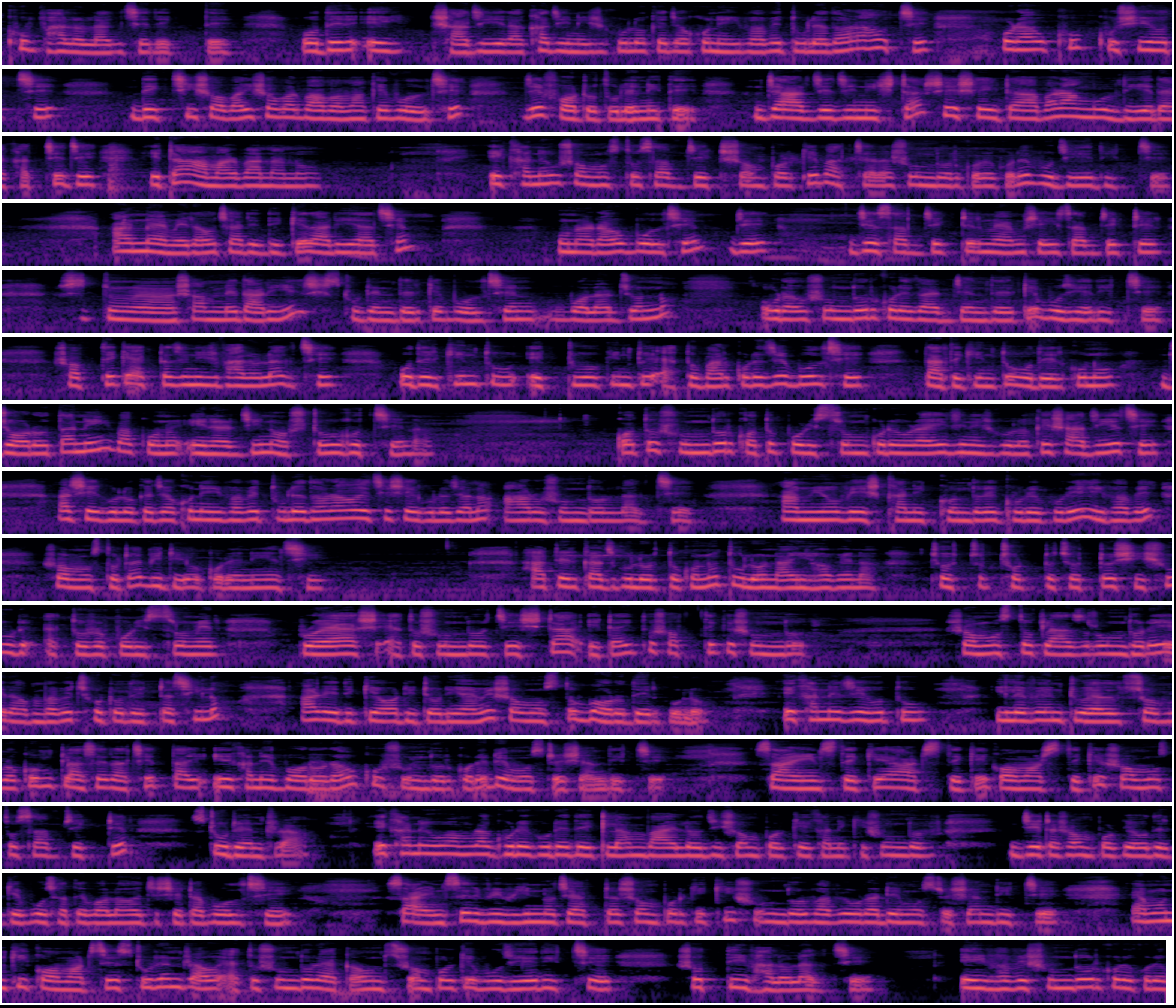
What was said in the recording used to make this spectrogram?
খুব ভালো লাগছে দেখতে। ওদের এই সাজিয়ে রাখা জিনিসগুলোকে যখন এইভাবে তুলে ধরা হচ্ছে, ওরাও খুব খুশি হচ্ছে। দেখছি সবাই সবার বাবা মাকে বলছে যে, ফটো তুলে নিতে। যার যে জিনিসটা, সে সেইটা আবার আঙুল দিয়ে দেখাচ্ছে যে, এটা আমার বানানো। এখানেও সমস্ত সাবজেক্ট সম্পর্কে বাচ্চারা সুন্দর করে করে বুঝিয়ে দিচ্ছে। আর ম্যামেরাও চারিদিকে দাঁড়িয়ে আছেন। ওনারাও বলছেন যে যে সাবজেক্টের ম্যাম সেই সাবজেক্টের সামনে দাঁড়িয়ে স্টুডেন্টদেরকে বলছেন বলার জন্য। ওরাও সুন্দর করে গার্জেনদেরকে বুঝিয়ে দিচ্ছে। সব থেকে একটা জিনিস ভালো লাগছে, ওদের কিন্তু একটুও কিন্তু এতবার করে যে বলছে, তাতে কিন্তু ওদের কোনো জড়তা নেই বা কোনো এনার্জি নষ্টও হচ্ছে না। কত সুন্দর, কত পরিশ্রম করে ওরা এই জিনিসগুলোকে সাজিয়েছে আর সেগুলোকে যখন এইভাবে তুলে ধরা হয়েছে, সেগুলো যেন আরও সুন্দর লাগছে। আমিও বেশ খানিকক্ষণ ধরে ঘুরে ঘুরে এইভাবে সমস্তটা ভিডিও করে নিয়েছি। হাতের কাজগুলোর তো কোনো তুলনাই হবে না। ছোট্ট ছোট্ট ছোট্ট শিশুর এত পরিশ্রমের প্রয়াস, এত সুন্দর চেষ্টা, এটাই তো সব থেকে সুন্দর। সমস্ত ক্লাসরুম ধরে এরমভাবে ছোটোদেরটা ছিল আর এদিকে অডিটোরিয়ামে সমস্ত বড়দেরগুলো। এখানে যেহেতু ইলেভেন টুয়েলভ সব রকম ক্লাসের আছে, তাই এখানে বড়রাও খুব সুন্দর করে ডেমনস্ট্রেশন দিচ্ছে। সায়েন্স থেকে আর্টস থেকে কমার্স থেকে সমস্ত সাবজেক্টের স্টুডেন্টরা এখানেও আমরা ঘুরে ঘুরে দেখলাম বায়োলজি সম্পর্কে এখানে কি সুন্দর যেটা সম্পর্কে ওদেরকে বোঝাতে বলা হয়েছে সেটা বলছে। সায়েন্সের বিভিন্ন চ্যাপ্টার সম্পর্কে কি সুন্দরভাবে ওরা ডেমনস্ট্রেশন দিচ্ছে, এমনকি কমার্সের স্টুডেন্টরাও এত সুন্দর অ্যাকাউন্টস সম্পর্কে বুঝিয়ে দিচ্ছে, সত্যিই ভালো লাগছে। এইভাবে সুন্দর করে করে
